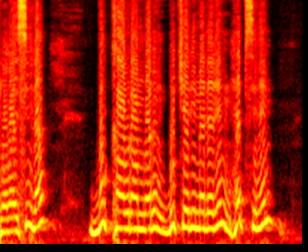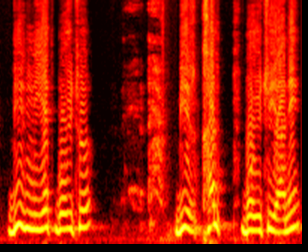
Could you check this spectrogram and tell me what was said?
Dolayısıyla bu kavramların, bu kelimelerin hepsinin bir niyet boyutu, bir kalp boyutu yani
